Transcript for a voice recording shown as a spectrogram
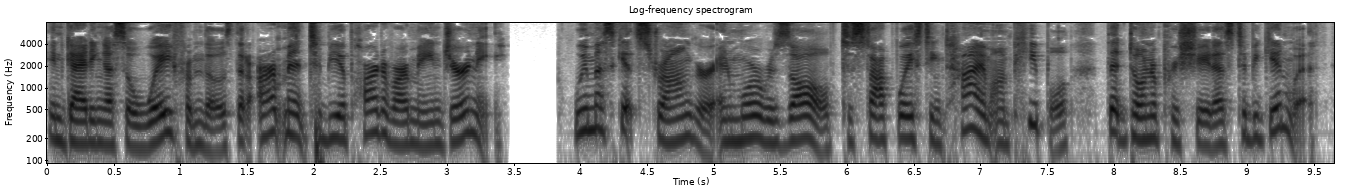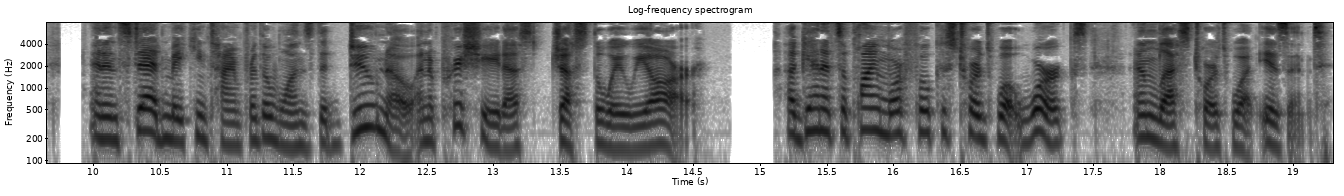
in guiding us away from those that aren't meant to be a part of our main journey. We must get stronger and more resolved to stop wasting time on people that don't appreciate us to begin with, and instead making time for the ones that do know and appreciate us just the way we are. Again, it's applying more focus towards what works and less towards what isn't.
